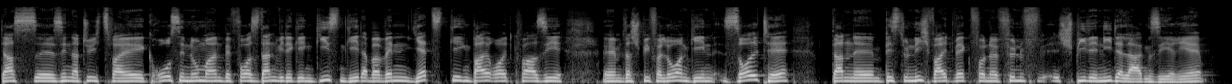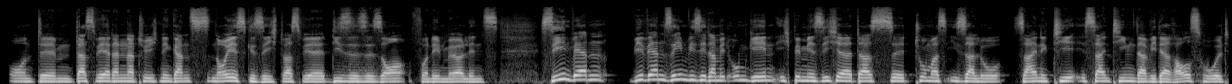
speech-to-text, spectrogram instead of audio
das äh, sind natürlich zwei große Nummern, bevor es dann wieder gegen Gießen geht. Aber wenn jetzt gegen Bayreuth quasi ähm, das Spiel verloren gehen sollte, dann äh, bist du nicht weit weg von einer fünf Spiele Niederlagenserie. Und ähm, das wäre dann natürlich ein ganz neues Gesicht, was wir diese Saison von den Merlins sehen werden. Wir werden sehen, wie sie damit umgehen. Ich bin mir sicher, dass äh, Thomas Isalo seine, sein Team da wieder rausholt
